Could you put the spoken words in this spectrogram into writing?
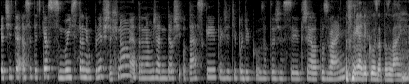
Kačí, to je asi teďka z mojí strany úplně všechno. Já tady nemám žádné další otázky, takže ti poděkuji za to, že jsi přijala pozvání. Já děkuji za pozvání.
